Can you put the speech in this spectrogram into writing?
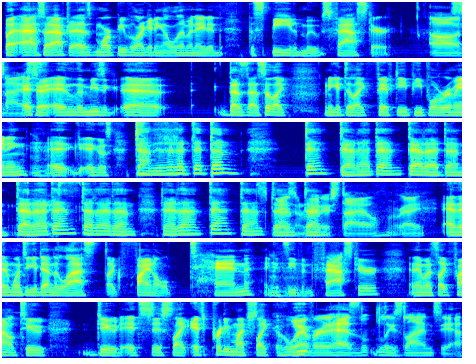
but uh, so after as more people are getting eliminated the speed moves faster oh, and nice. so and the music uh does that so like when you get to like 50 people remaining Mm-hmm. it, it goes dun dun dun dun dun dun dun dun dun dun dun dun dun dun dun dun dun Space Invader style, right? and then once you get down to the last like final 10 it Mm-hmm. gets even faster and then when it's like final two dude it's just like it's pretty much like you- Whoever has least lines, yeah.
